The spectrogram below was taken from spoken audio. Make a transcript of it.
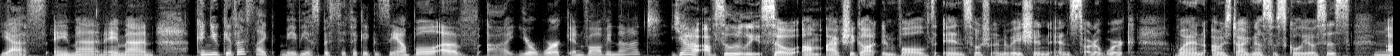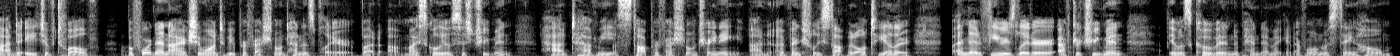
Yes. Amen. Amen. Can you give us like maybe a specific example of uh, your work involving that? Yeah, absolutely. So, um, I actually got involved in social innovation and startup work when I was diagnosed with scoliosis uh, at the age of 12. Before then, I actually wanted to be a professional tennis player, but uh, my scoliosis treatment had to have me stop professional training and eventually stop it altogether. And then a few years later, after treatment, it was COVID and the pandemic, and everyone was staying home.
